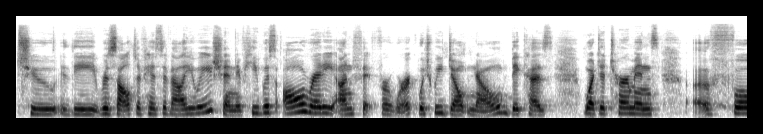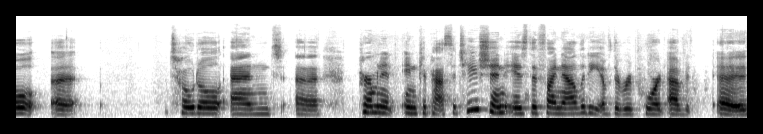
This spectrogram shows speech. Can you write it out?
to the result of his evaluation. If he was already unfit for work, which we don't know, because what determines full, uh, total and uh, permanent incapacitation is the finality of the report of uh,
